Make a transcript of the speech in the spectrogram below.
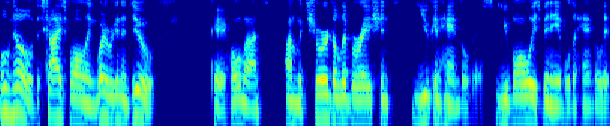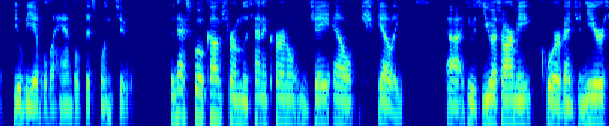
oh no, the sky's falling. What are we going to do? Okay, hold on. On mature deliberation, you can handle this. You've always been able to handle it. You'll be able to handle this one too. The next quote comes from Lieutenant Colonel J.L. Shkelly. Uh, he was U.S. Army Corps of Engineers.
